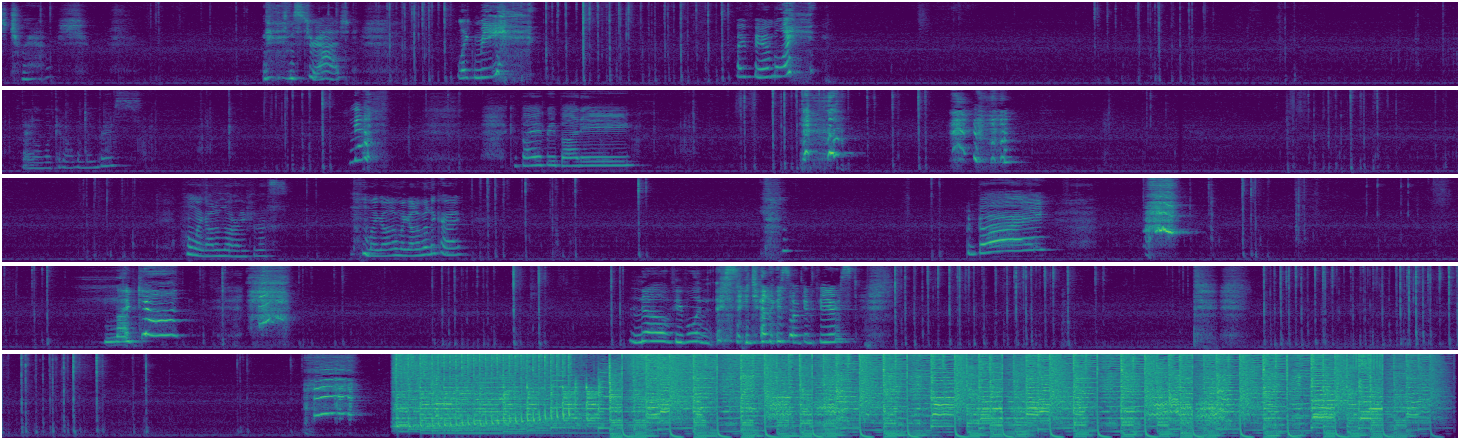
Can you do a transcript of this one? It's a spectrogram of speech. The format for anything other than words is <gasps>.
It's trash. <laughs> it's trash. Like me. <laughs> My family. <laughs> Final look at all the members. No! <sighs> Goodbye, everybody. Oh my god, I'm not ready for this. Oh my god, oh my god, I'm gonna cry. <laughs> Goodbye! <gasps> my god! <gasps> no, people in <laughs> St. John are so confused.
